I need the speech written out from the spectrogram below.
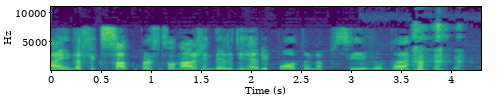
ainda fixado o personagem dele de Harry Potter, não é possível, cara.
